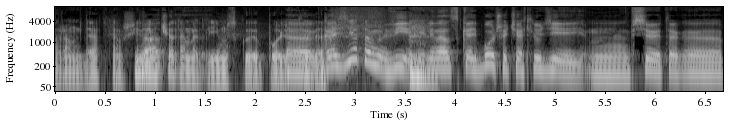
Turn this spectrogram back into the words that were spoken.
старом, да, потому что, да. ну, что там это Ямское поле? Э, тогда? Газетам верили, надо сказать, большая часть людей все это э,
